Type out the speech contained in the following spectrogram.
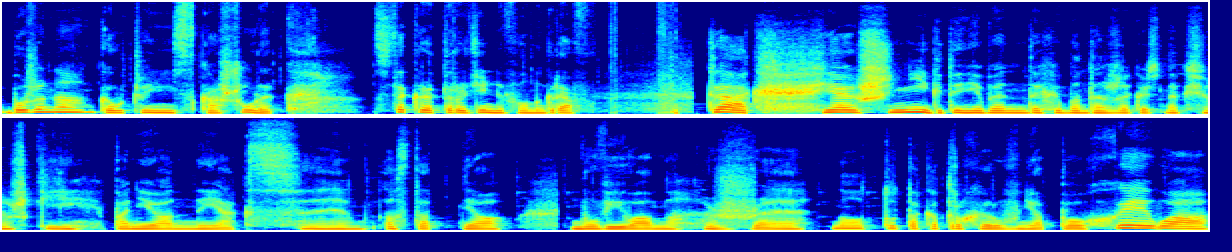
Bożena Gałczyńska-Szurek, sekret rodziny von Graf. Tak, ja już nigdy nie będę chyba narzekać na książki pani Joanny Jaks. Ostatnio mówiłam, że no to taka trochę równia pochyła,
